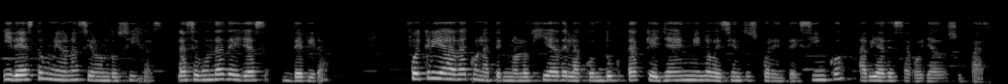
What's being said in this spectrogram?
y de esta unión nacieron dos hijas. La segunda de ellas, Devira, fue criada con la tecnología de la conducta que ya en 1945 había desarrollado su padre.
